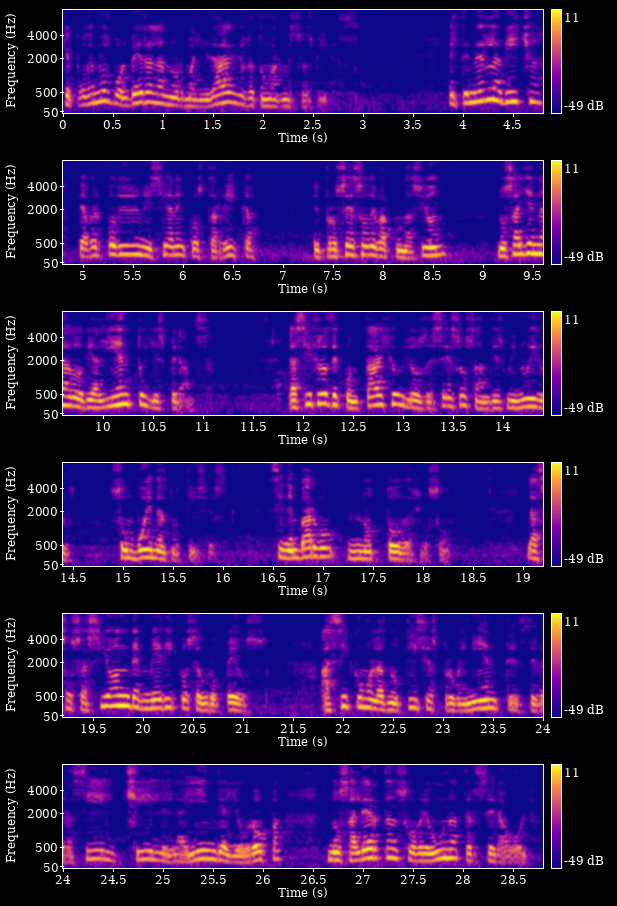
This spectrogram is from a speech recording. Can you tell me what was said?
que podemos volver a la normalidad y retomar nuestras vidas. El tener la dicha de haber podido iniciar en Costa Rica el proceso de vacunación nos ha llenado de aliento y esperanza. Las cifras de contagio y los decesos han disminuido. Son buenas noticias. Sin embargo, no todas lo son. La Asociación de Médicos Europeos, así como las noticias provenientes de Brasil, Chile, la India y Europa, nos alertan sobre una tercera ola,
